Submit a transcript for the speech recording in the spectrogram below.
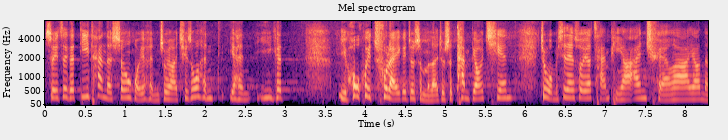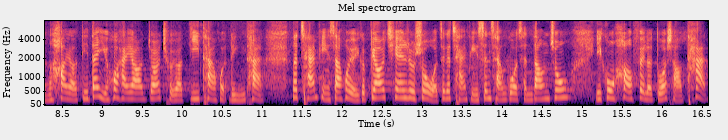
所以，这个低碳的生活也很重要，其中很也很一个。以后会出来一个就什么呢？就是碳标签。就我们现在说要产品要安全啊，要能耗要低，但以后还要要求要低碳或零碳。那产品上会有一个标签，就是说我这个产品生产过程当中一共耗费了多少碳。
